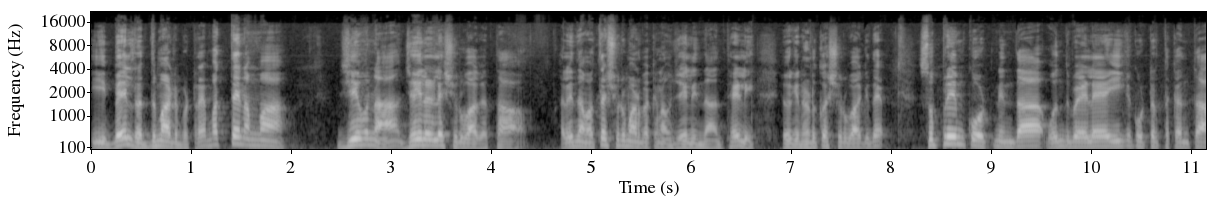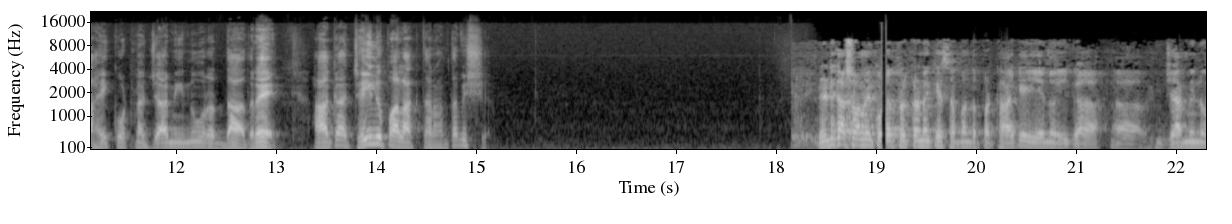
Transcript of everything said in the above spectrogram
ಈ ಬೇಲ್ ರದ್ದು ಮಾಡಿಬಿಟ್ರೆ ಮತ್ತೆ ನಮ್ಮ ಜೀವನ ಜೈಲಲ್ಲೇ ಶುರುವಾಗುತ್ತಾ? ಅಲ್ಲಿಂದ ಮತ್ತೆ ಶುರು ಮಾಡಬೇಕು ನಾವು ಜೈಲಿಂದ ಅಂಥೇಳಿ ಇವರಿಗೆ ನಡುಕ ಶುರುವಾಗಿದೆ. ಸುಪ್ರೀಂ ಕೋರ್ಟ್ನಿಂದ ಒಂದು ವೇಳೆ ಈಗ ಕೊಟ್ಟಿರ್ತಕ್ಕಂಥ ಹೈಕೋರ್ಟ್ನ ಜಾಮೀನು ರದ್ದಾದರೆ, ಆಗ ಜೈಲು ಪಾಲಾಗ್ತಾರ ಅಂತ ವಿಷಯ. ರೇಣುಕಾಸ್ವಾಮಿ ಕೊಲೆ ಪ್ರಕರಣಕ್ಕೆ ಸಂಬಂಧಪಟ್ಟ ಹಾಗೆ ಏನು ಈಗ ಜಾಮೀನು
